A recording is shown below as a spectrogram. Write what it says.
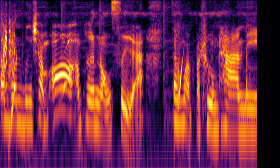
ตำบลบึงชำอ้ออำเภอหนองเสือ จังหวัดปทุมธานี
